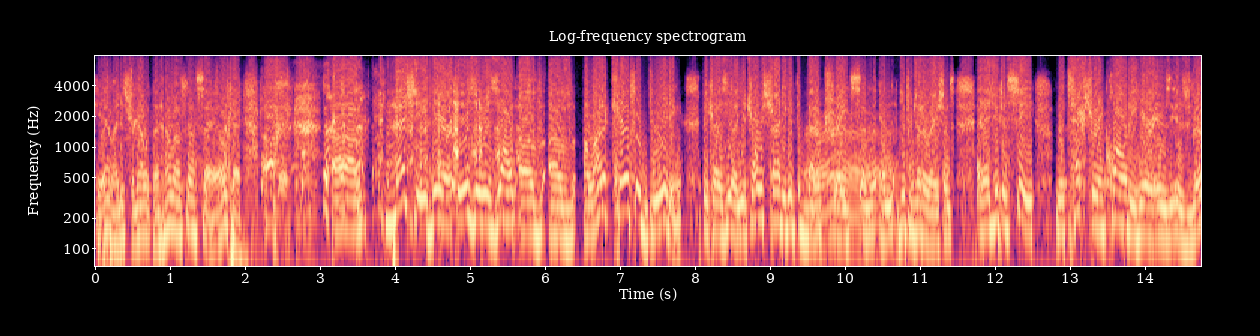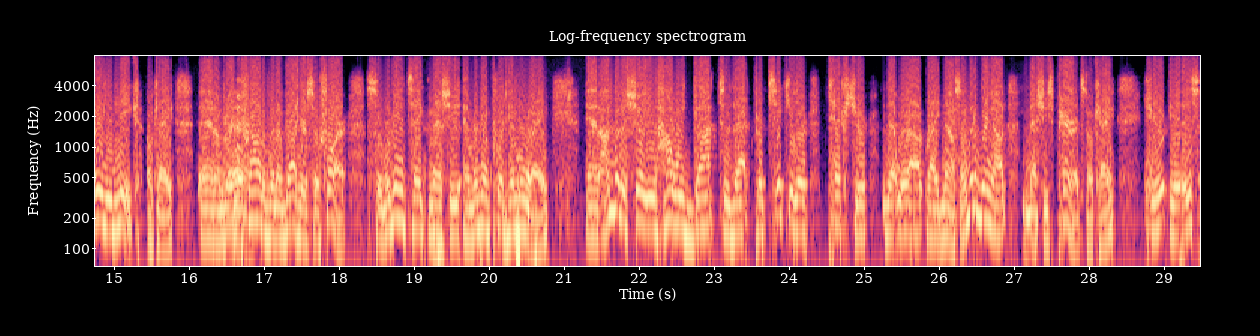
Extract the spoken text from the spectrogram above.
yeah, I just forgot what the hell I was going to say. Okay. Uh, um, Meshy here is a result of, of a lot of careful breeding because, you know, you always try to get the better traits in, in different generations. And as you can see, the texture and quality here is, is very unique, okay? And I'm very proud of what I've got here so far. So we're going to take Meshy and we're going to put him away. And I'm going to show you how we got to that particular texture that we're out right now. So I'm going to bring out Meshy's parents, okay? Here is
